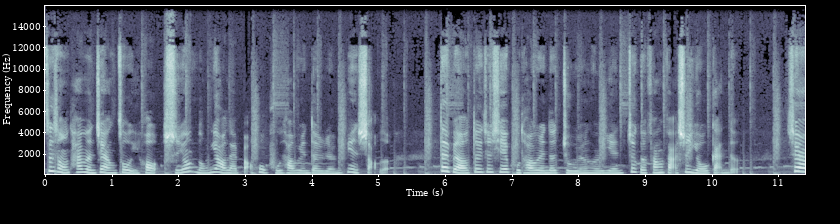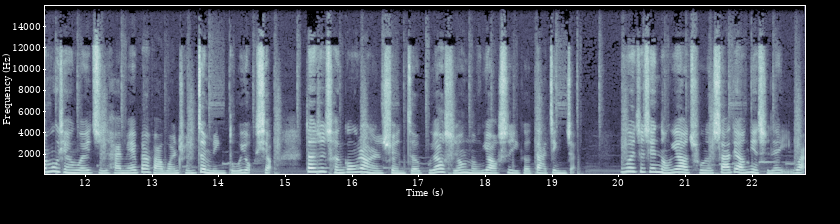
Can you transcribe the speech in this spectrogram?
自从他们这样做以后，使用农药来保护葡萄园的人变少了，代表对这些葡萄园的主人而言，这个方法是有感的。虽然目前为止还没办法完全证明多有效，但是成功让人选择不要使用农药是一个大进展。因为这些农药除了杀掉啮齿类以外，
